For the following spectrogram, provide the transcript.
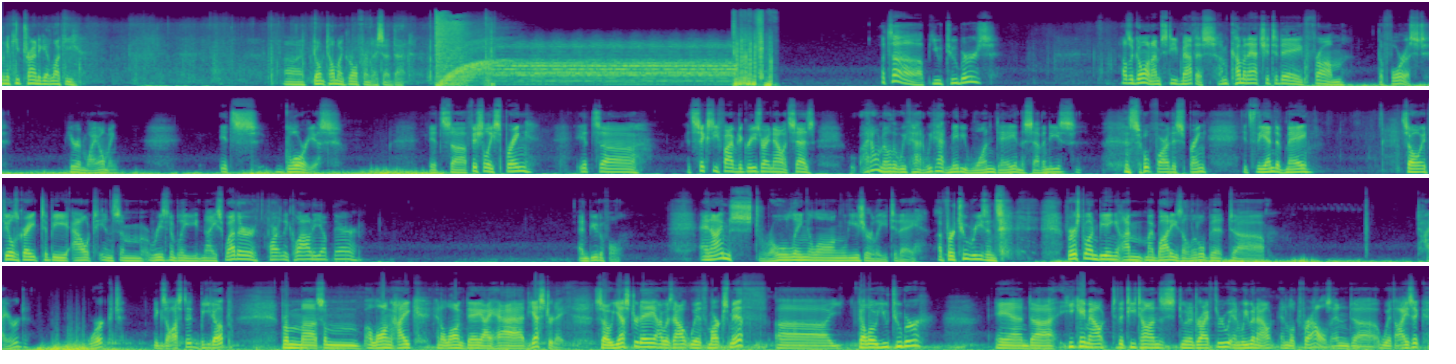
going to keep trying to get lucky. Uh, don't tell my girlfriend I said that. What's up, YouTubers? How's it going? I'm Steve Mattheis. I'm coming at you today from the forest here in Wyoming. It's glorious. It's uh, officially spring. It's uh, it's 65 degrees right now. It says, I don't know that we've had we've had maybe one day in the 70s so far this spring. It's the end of May. So it feels great to be out in some reasonably nice weather. It's partly cloudy up there. And beautiful. And I'm strolling along leisurely today uh, for two reasons. First one being I'm my body's a little bit uh, tired, worked, exhausted, beat up from uh, some a long hike and a long day I had yesterday. So yesterday I was out with Mark Smith, uh, fellow YouTuber, and uh, he came out to the Tetons doing a drive-through, and we went out and looked for owls. And uh, with Isaac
